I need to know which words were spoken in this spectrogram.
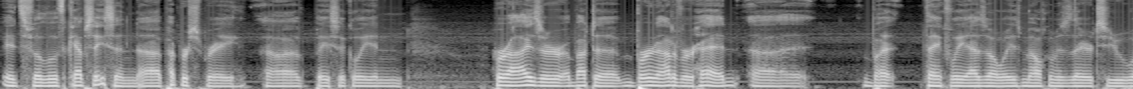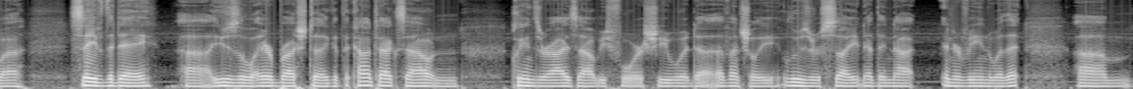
it's filled with capsaicin, uh, pepper spray, uh, basically, and her eyes are about to burn out of her head. Uh, but thankfully, as always, Malcolm is there to uh, save the day. Uh, uses a little airbrush to get the contacts out and cleans her eyes out before she would uh, eventually lose her sight had they not intervened with it. Um,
